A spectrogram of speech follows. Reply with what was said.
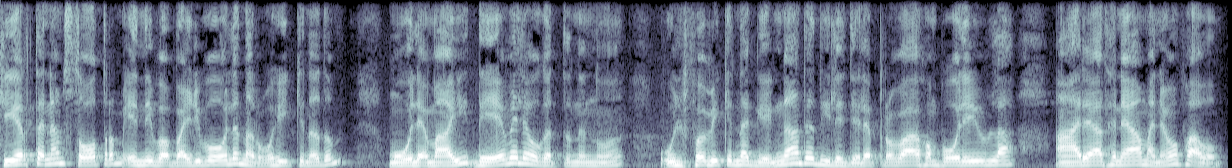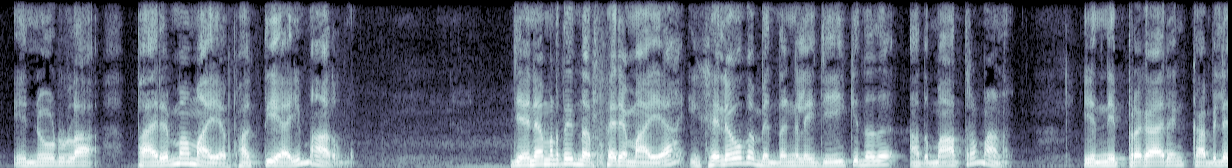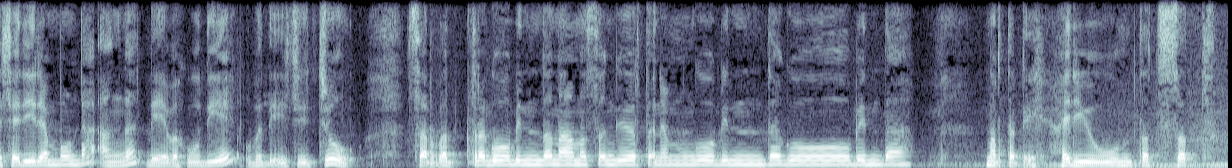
കീർത്തനം സ്തോത്രം എന്നിവ വഴിപോലെ നിർവഹിക്കുന്നതും മൂലമായി ദേവലോകത്തു നിന്ന് ഉത്ഭവിക്കുന്ന ഗംഗാനദിയിലെ ജലപ്രവാഹം പോലെയുള്ള ആരാധനാ മനോഭാവം എന്നോടുള്ള പരമമായ ഭക്തിയായി മാറുന്നു. ജനമൃതി നിർഭരമായ ഇഹലോക ബന്ധങ്ങളെ ജയിക്കുന്നത് അതുമാത്രമാണ് എന്നിപ്രകാരം കപില ശരീരം പൂണ്ട അങ്ങ് ദേവഹൂതിയെ ഉപദേശിച്ചു. സർവത്ര ഗോവിന്ദ നാമസങ്കീർത്തനം ഗോവിന്ദ ഗോവിന്ദ. നർത്തട്ടെ. ഹരി ഓം തത്സത്ത്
